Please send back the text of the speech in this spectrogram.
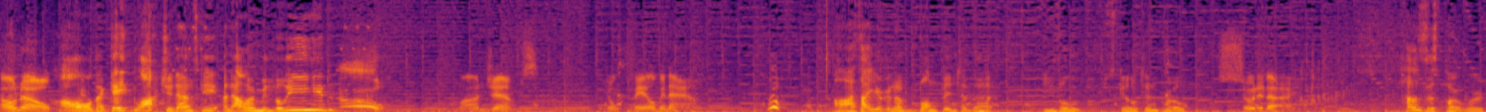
oh no. oh, the gate blocked you, Danski, and now I'm in the lead! Oh! Come on, gems. Don't fail me now. Oh, I thought you were gonna bump into that evil skeleton bro. So did I. How does this part work?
